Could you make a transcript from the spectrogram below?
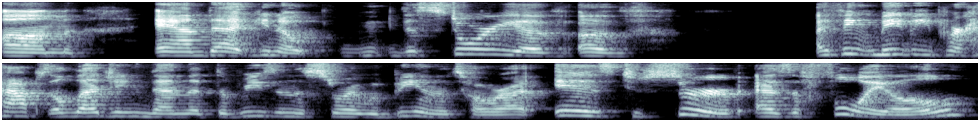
Um, and that, you know, the story of of I think maybe perhaps alleging then that the reason the story would be in the Torah is to serve as a foil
